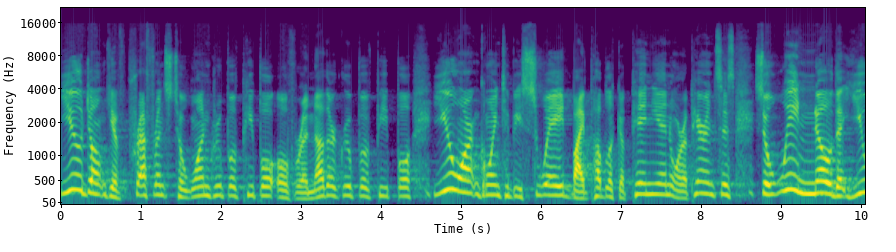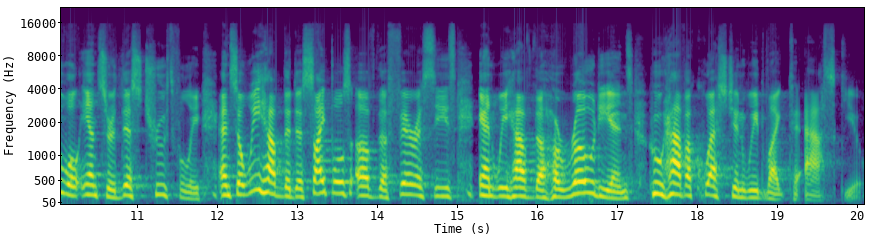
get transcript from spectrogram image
You don't give preference to one group of people over another group of people. You aren't going to be swayed by public opinion or appearances. So we know that you will answer this truthfully. And so we have the disciples of the Pharisees and we have the Herodians who have a question we'd like to ask you.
